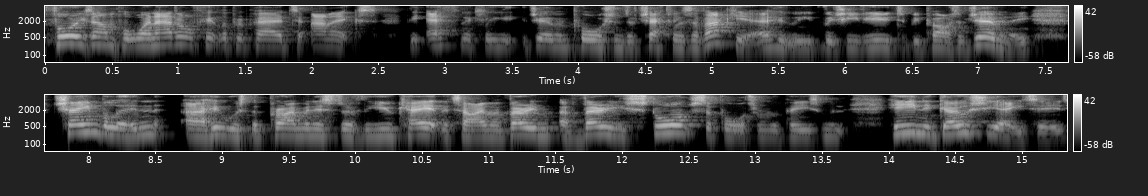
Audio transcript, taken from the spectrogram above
for example, when Adolf Hitler prepared to annex the ethnically German portions of Czechoslovakia, he, which he viewed to be part of Germany, Chamberlain, uh, who was the Prime Minister of the UK at the time, a very, a very staunch supporter of appeasement, he negotiated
